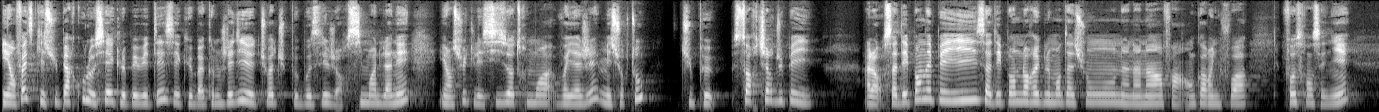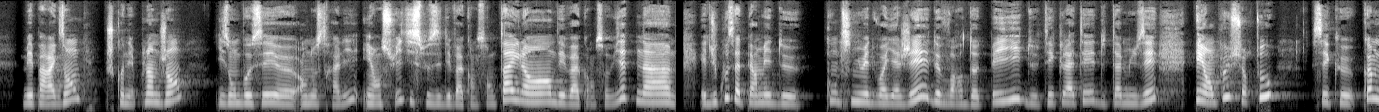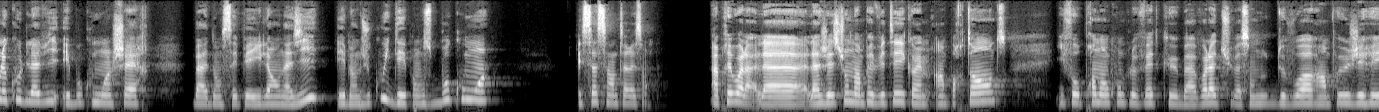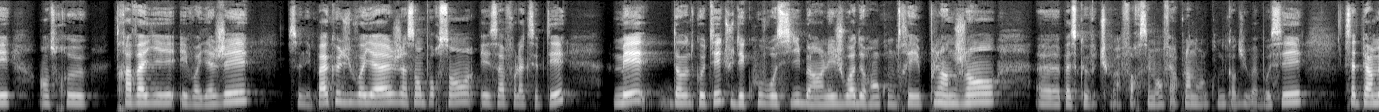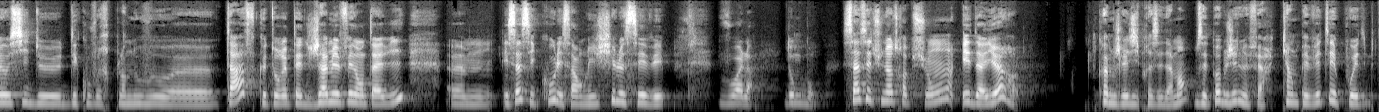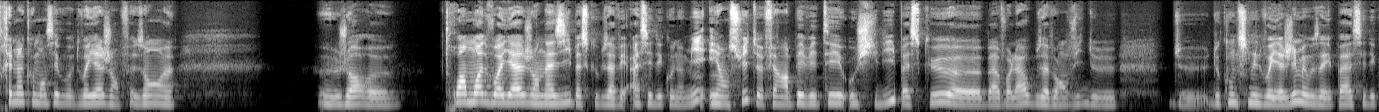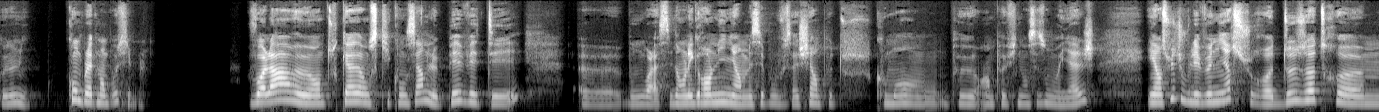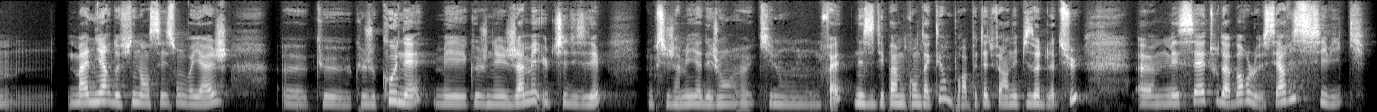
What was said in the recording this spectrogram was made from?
Et en fait, ce qui est super cool aussi avec le PVT, c'est que, bah, comme je l'ai dit, tu vois, tu peux bosser genre 6 mois de l'année et ensuite les 6 autres mois voyager, mais surtout, tu peux sortir du pays. Alors, ça dépend des pays, ça dépend de leur réglementation, nanana, enfin, encore une fois, faut se renseigner. Mais par exemple, je connais plein de gens ils ont bossé euh, en Australie et ensuite ils se faisaient des vacances en Thaïlande, des vacances au Vietnam. Et du coup, ça te permet de continuer de voyager, de voir d'autres pays, de t'éclater, de t'amuser. Et en plus, surtout, c'est que comme le coût de la vie est beaucoup moins cher bah, dans ces pays-là en Asie, et ben du coup, ils dépensent beaucoup moins. Et ça, c'est intéressant. Après, voilà, la, la gestion d'un PVT est quand même importante. Il faut prendre en compte le fait que bah voilà, tu vas sans doute devoir un peu gérer entre travailler et voyager. Ce n'est pas que du voyage à 100% et ça faut l'accepter. Mais d'un autre côté, tu découvres aussi ben, les joies de rencontrer plein de gens, euh, parce que tu vas forcément faire plein de rencontres quand tu vas bosser. Ça te permet aussi de découvrir plein de nouveaux euh, tafs que tu aurais peut-être jamais fait dans ta vie. Euh, et ça, c'est cool et ça enrichit le CV. Voilà. Donc bon, ça c'est une autre option. Et d'ailleurs, comme je l'ai dit précédemment, vous n'êtes pas obligé de ne faire qu'un PVT. Vous pouvez très bien commencer votre voyage en faisant genre trois mois de voyage en Asie parce que vous avez assez d'économies et ensuite faire un PVT au Chili parce que euh, bah voilà vous avez envie de, de, de continuer de voyager mais vous n'avez pas assez d'économies. Complètement possible. Voilà euh, en tout cas en ce qui concerne le PVT. Euh, bon voilà c'est dans les grandes lignes hein, mais c'est pour que vous sachiez un peu tout, comment on peut un peu financer son voyage. Et ensuite je voulais venir sur deux autres manières de financer son voyage que, que je connais mais que je n'ai jamais utilisé. Donc si jamais il y a des gens euh, qui l'ont fait, n'hésitez pas à me contacter, on pourra peut-être faire un épisode là-dessus. Euh, mais c'est tout d'abord le service civique.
